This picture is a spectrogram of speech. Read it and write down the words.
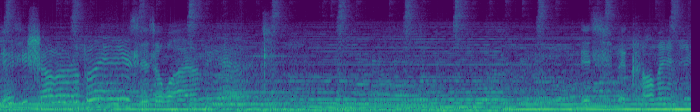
If you shovel the place, there's a wine on the edge. It's becoming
